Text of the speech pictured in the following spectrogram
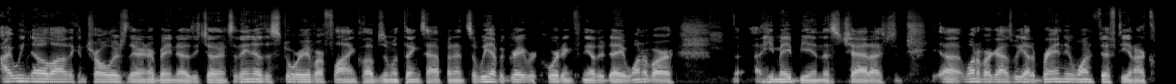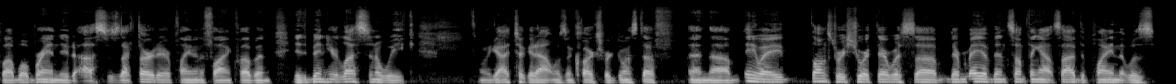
I, we know a lot of the controllers there, and everybody knows each other, and so they know the story of our flying clubs and when things happen. And so we have a great recording from the other day. One of our uh, he may be in this chat. I should, uh, one of our guys, we got a brand new 150 in our club. Well, brand new to us. Is our third airplane in the flying club, and it had been here less than a week. And the guy took it out and was in Clarksburg doing stuff. And um, anyway, long story short, there was uh, there may have been something outside the plane that was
